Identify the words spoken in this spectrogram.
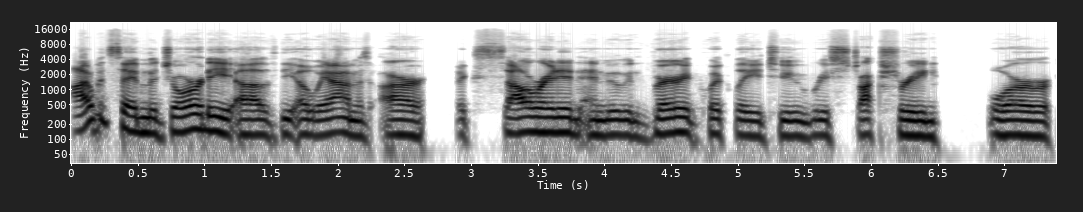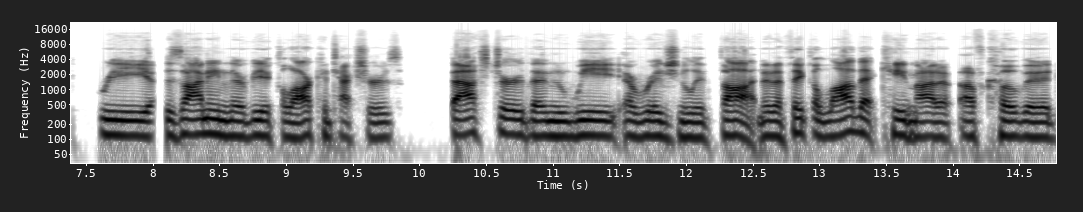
I would say majority of the OEMs are accelerated and moving very quickly to restructuring or redesigning their vehicle architectures faster than we originally thought. And I think a lot of that came out of, of COVID,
